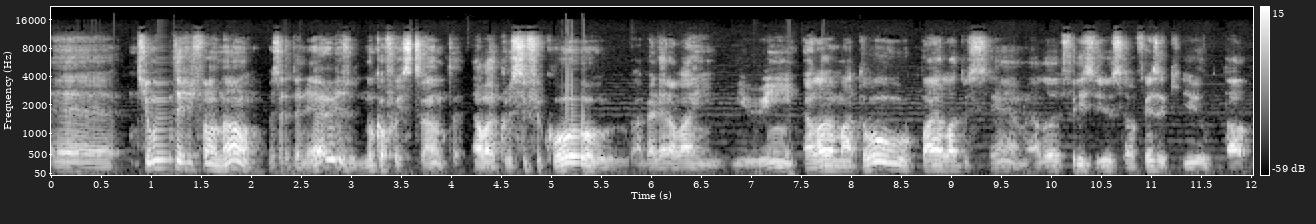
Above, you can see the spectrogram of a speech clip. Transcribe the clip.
É, tinha muita gente falando, não, mas a Daenerys nunca foi santa. Ela crucificou a galera lá em Mirin, ela matou o pai lá do Sam, ela fez isso, ela fez aquilo e tal.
